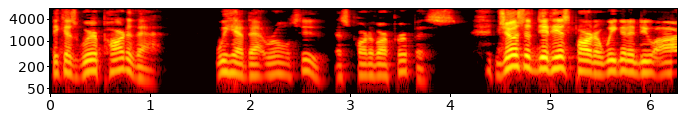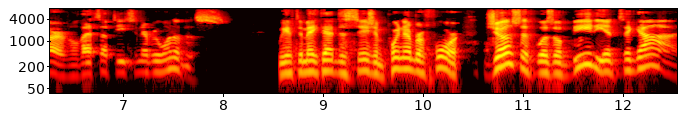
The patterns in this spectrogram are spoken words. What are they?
Because we're part of that. We have that role too. That's part of our purpose. Joseph did his part. Are we going to do ours? Well, that's up to each and every one of us. We have to make that decision. Point number four Joseph was obedient to God.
